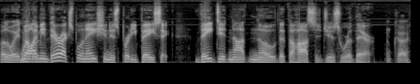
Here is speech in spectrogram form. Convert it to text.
By the way, Well, I mean, their explanation is pretty basic. They did not know that the hostages were there. Okay.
